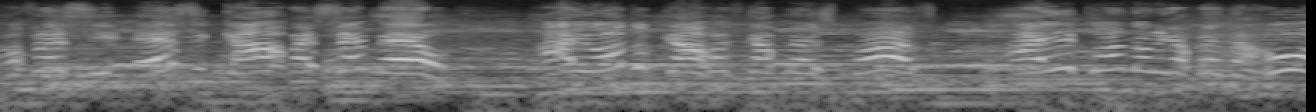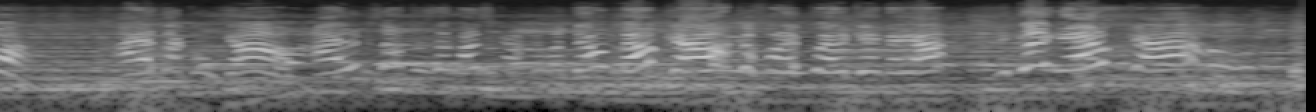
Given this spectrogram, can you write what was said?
Eu falei assim, esse carro vai ser meu. Aí outro carro vai ficar pro meu esposo. Aí quando eu ligo pra ele na rua, Aí ele tá com o carro, aí ele precisa trazer mais um carro. Eu vou ter o meu carro, que eu falei com ele que ia ganhar, e ganhei o carro.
